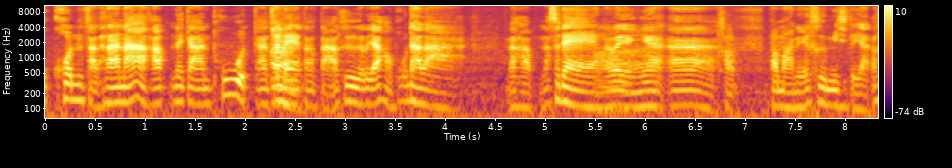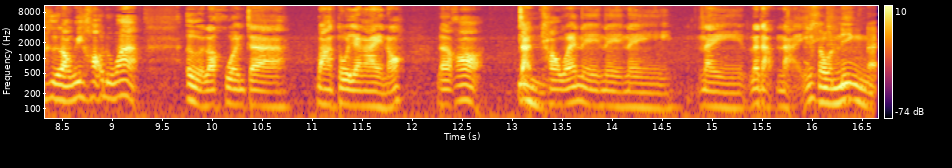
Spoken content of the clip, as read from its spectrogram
บุคคลสาธารณะอะครับในการพูดการแสดงต่างๆ คือระยะของพวกดารานะครับ นักแสดงอะไรอย่างเงี้ยอ่าครับประมาณนี้ก็คือมีสิทธิยะก็คือเราวิเคราะห์ดูว่า เออเราควรจะวางตัวยังไงเนาะแล้วก็จัดอืมเขาไว้ในในใน ในระดับไหนโซนนิ่งไหน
